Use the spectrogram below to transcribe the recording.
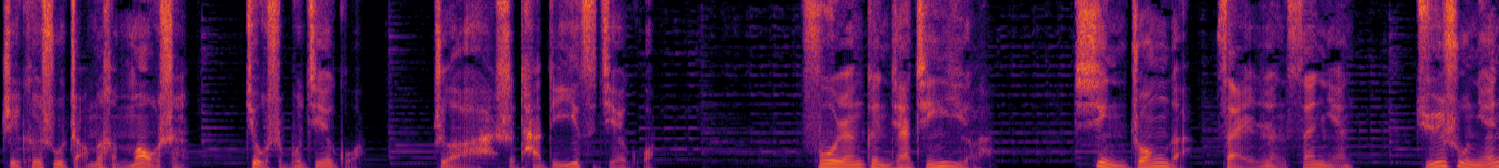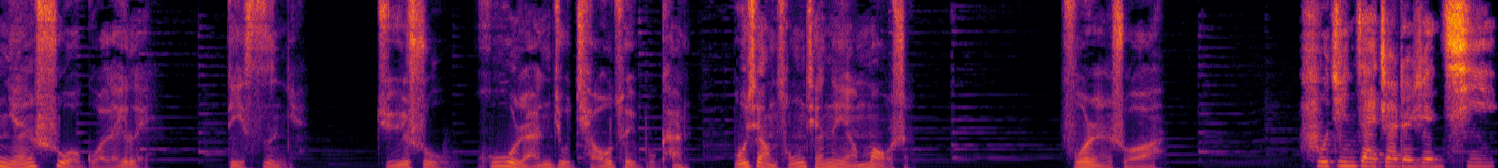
这棵树长得很茂盛，就是不结果。这是他第一次结果。夫人更加惊异了。姓庄的在任三年，橘树年年硕果累累。第四年，橘树忽然就憔悴不堪，不像从前那样茂盛。夫人说：“夫君在这儿的任期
